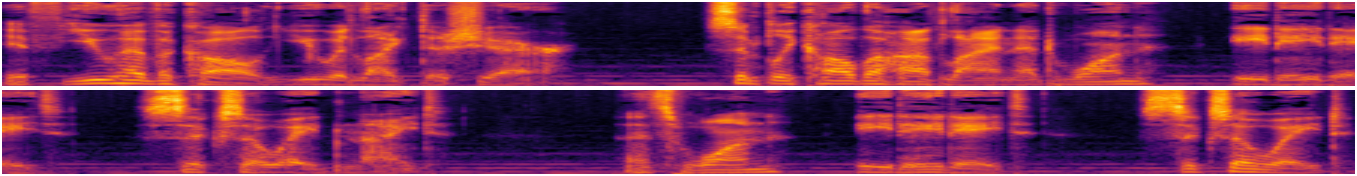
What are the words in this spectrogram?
if you have a call you would like to share, simply call the hotline at 1 888 608 Night. That's 1 888 608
